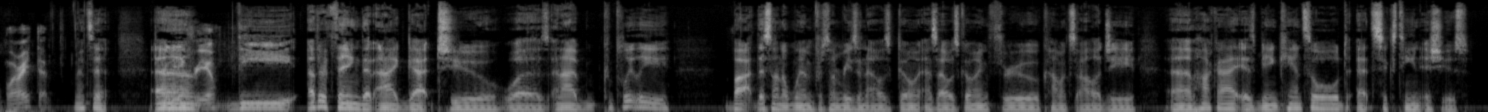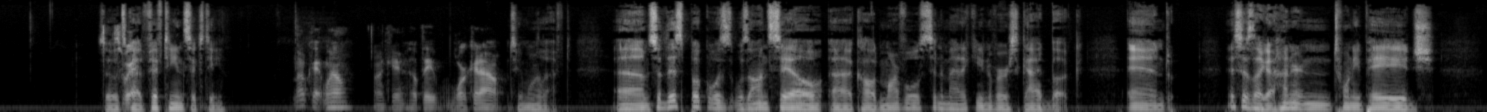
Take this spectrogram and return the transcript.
All right then. That's it. Um, for you? The other thing that I got to was, and I completely bought this on a whim for some reason. I was going as I was going through Comixology. Um, Hawkeye is being canceled at 16 issues, so it's Sweet. got 15, 16. Okay, well, okay. Hope they work it out. Two more left. Um, so this book was was on sale uh, called Marvel Cinematic Universe Guidebook, and this is like a 120 page,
